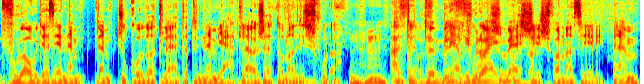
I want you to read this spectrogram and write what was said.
fura, hogy azért nem, nem csukódott le, tehát hogy nem járt le a zseton, az is fura. Uh-huh. Tehát, Hát hogy az több ilyen fura egybeesés van azért itt, nem?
